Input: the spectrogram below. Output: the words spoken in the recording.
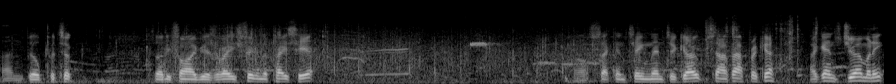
And Bill Pittuck, 35 years of age, feeling the pace here. Our second team then to go, South Africa against Germany.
